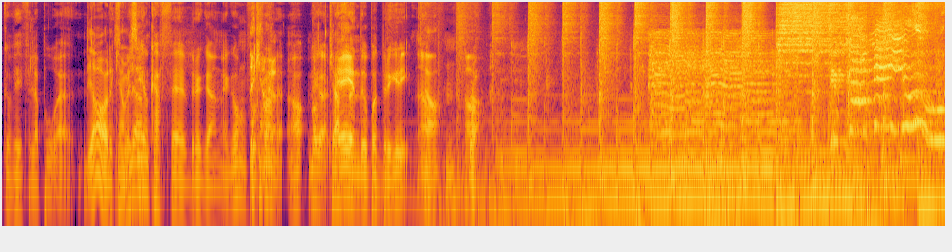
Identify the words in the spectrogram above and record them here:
Ska vi fylla på? ja, det kan vi vi se om kaffebryggan är igång Det kan vi fortfarande? Ja, vi, gör- vi är ändå på ett bryggeri. Ja. Mm, Ja. Bra. Du gav mig ord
